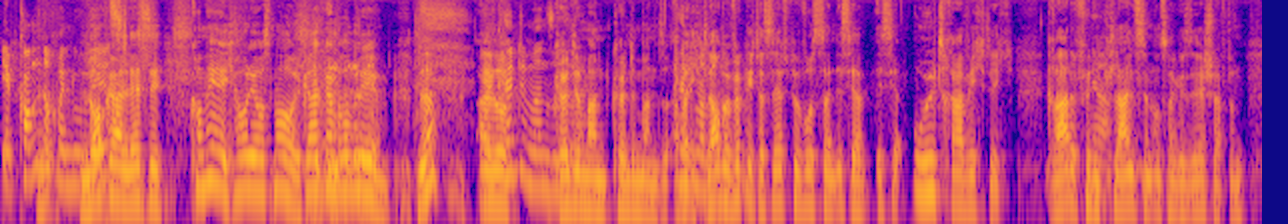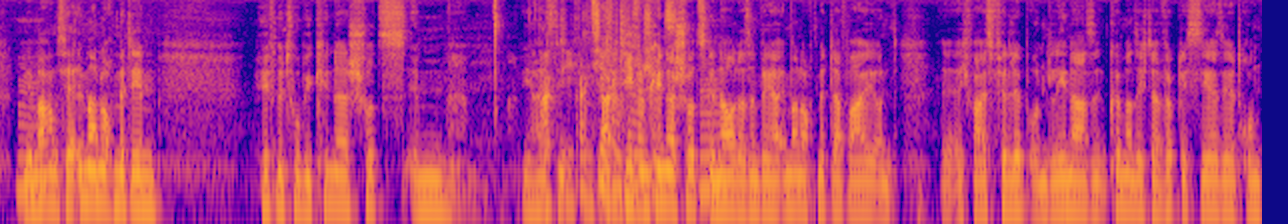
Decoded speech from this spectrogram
Ja, komm doch, wenn du locker, willst. lässig. Komm her, ich hau dir aufs Maul, gar kein Problem. ne? Also könnte man so könnte sagen. man, könnte man so. aber ich man glaube machen. wirklich, das Selbstbewusstsein ist ja, ist ja ultra wichtig, gerade für Ja. die Kleinsten in unserer Gesellschaft. Und Mhm. wir machen es ja immer noch mit dem, hilf mir Tobi, Kinderschutz im wie heißt Aktiv die? im Aktiv im Aktiv im Kinderschutz. Kinderschutz, genau, da sind wir ja immer noch mit dabei und äh, ich weiß, Philipp und Lena sind, kümmern sich da wirklich sehr, sehr drum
